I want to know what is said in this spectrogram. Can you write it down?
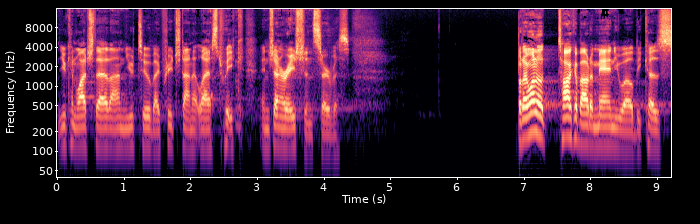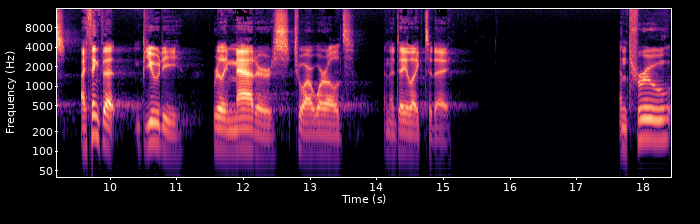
you can watch that on YouTube. I preached on it last week in Generation Service. But I want to talk about Emmanuel because I think that beauty really matters to our world in a day like today. And through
